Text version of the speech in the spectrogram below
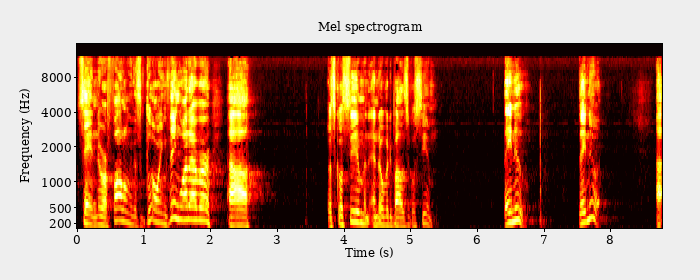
saying they were following this glowing thing, whatever. Uh, let's go see him, and, and, nobody bothers to go see him. They knew. They knew it. Uh,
